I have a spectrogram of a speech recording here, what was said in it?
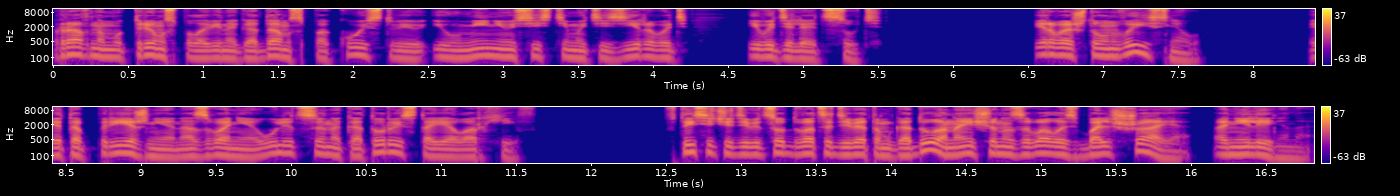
равному трем с половиной годам спокойствию и умению систематизировать и выделять суть. Первое, что он выяснил, это прежнее название улицы, на которой стоял архив. В 1929 году она еще называлась Большая, а не Ленина.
